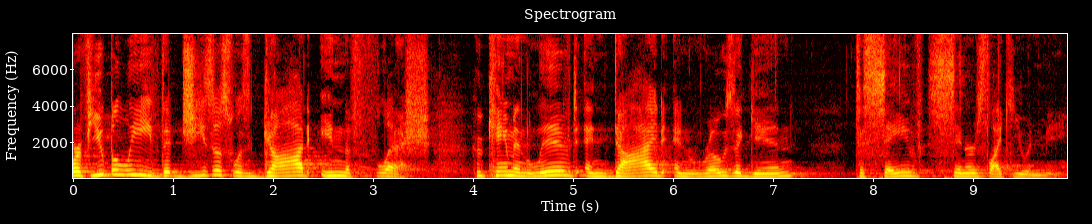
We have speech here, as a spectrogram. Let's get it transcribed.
Or if you believe that Jesus was God in the flesh who came and lived and died and rose again to save sinners like you and me.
